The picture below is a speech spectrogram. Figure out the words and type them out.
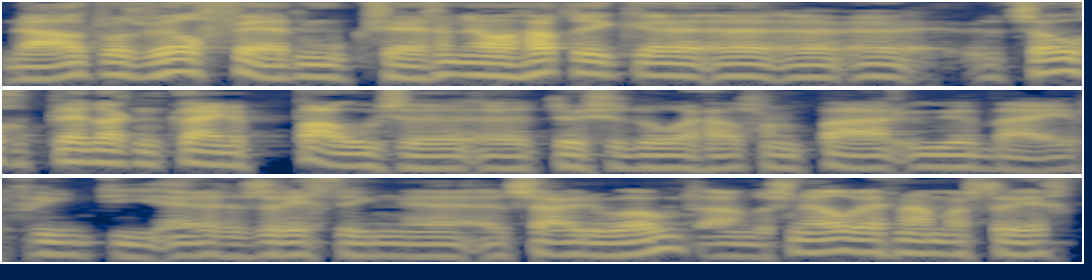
Nou, het was wel ver, moet ik zeggen. Nou had ik eh, eh, eh, het zo gepland dat ik een kleine pauze tussendoor had van een paar uur bij een vriend die ergens richting het zuiden woont, aan de snelweg naar Maastricht.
